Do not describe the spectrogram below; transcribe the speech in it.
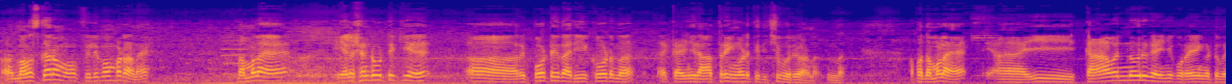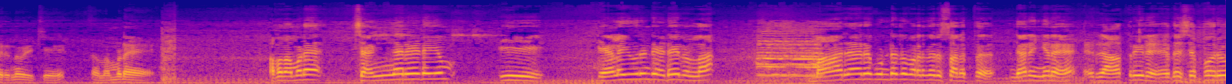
നമസ്കാരം ഫിലിപ്പമ്പടാണേ നമ്മളെ ഇലക്ഷൻ ഡ്യൂട്ടിക്ക് റിപ്പോർട്ട് ചെയ്ത അരീക്കോട് നിന്ന് കഴിഞ്ഞ് രാത്രി ഇങ്ങോട്ട് തിരിച്ചു വരുവാണ് ഇന്ന്. അപ്പൊ നമ്മളെ ഈ കാവന്നൂർ കഴിഞ്ഞ് കുറെ ഇങ്ങോട്ട് വരുന്ന വഴിക്ക് നമ്മുടെ അപ്പൊ നമ്മുടെ ചെങ്ങരയുടെയും ഈ കേളയൂരിന്റെ ഇടയിലുള്ള മാരാരകുണ്ട് എന്ന് പറയുന്ന ഒരു സ്ഥലത്ത് ഞാൻ ഇങ്ങനെ രാത്രിയിൽ ഏകദേശം ഇപ്പൊ ഒരു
